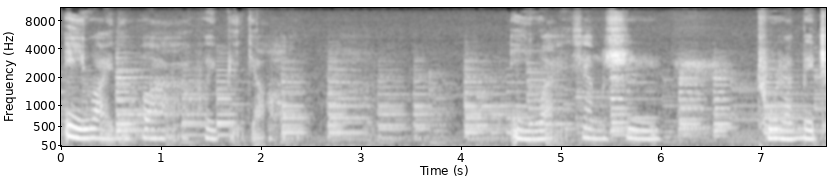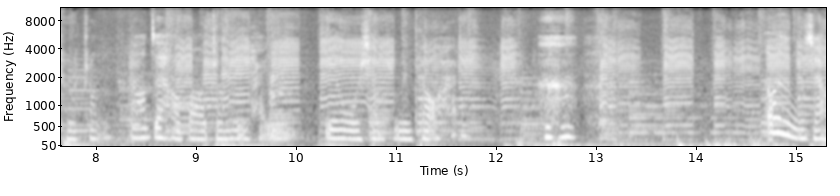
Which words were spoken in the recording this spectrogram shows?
意外的话会比较好。意外像是突然被车撞，然后最好把我撞进海里，因为我想顺便跳海。为什么想要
